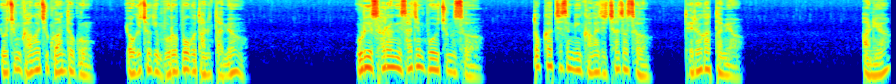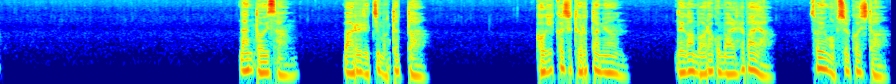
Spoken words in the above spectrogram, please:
요즘 강아지 구한다고 여기저기 물어보고 다녔다며. 우리 사랑이 사진 보여주면서 똑같이 생긴 강아지 찾아서 데려갔다며. 아니야? 난 더 이상 말을 잇지 못했다. 거기까지 들었다면 내가 뭐라고 말해봐야 소용없을 것이다.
